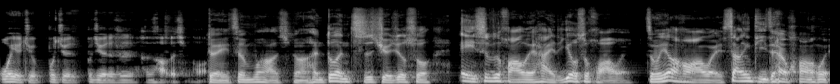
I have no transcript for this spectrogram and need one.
我也觉不觉得不觉得是很好的情况，对，真不好的情况。很多人直觉就说：“哎，是不是华为害的？又是华为，怎么又？华为上一题在华为，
